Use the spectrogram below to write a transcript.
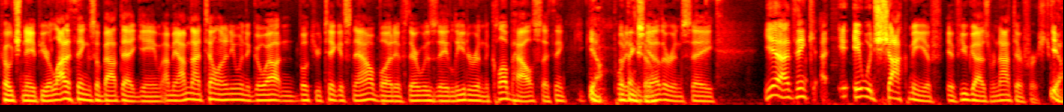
Coach Napier, a lot of things about that game. I mean, I'm not telling anyone to go out and book your tickets now, but if there was a leader in the clubhouse, I think you can Yeah, put I it think so. together and say, yeah, I think it, it would shock me if if you guys were not there first. Yeah,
